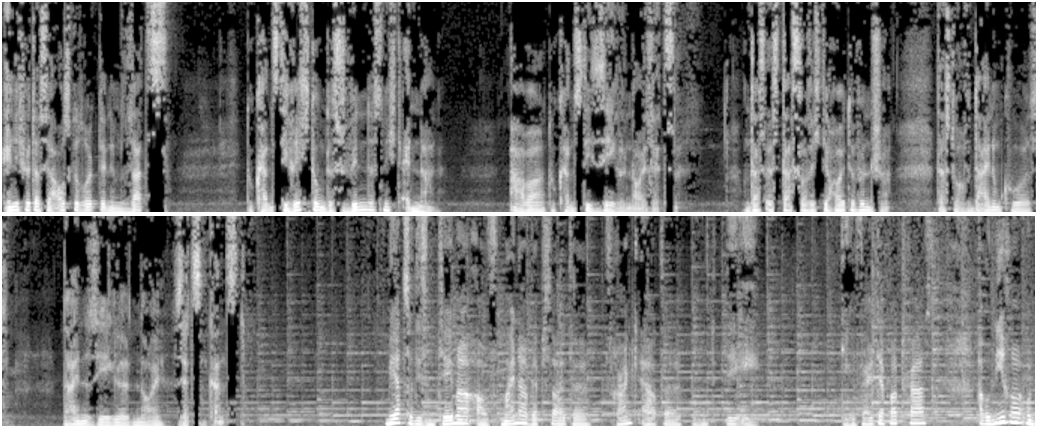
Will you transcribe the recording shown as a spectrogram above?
Ähnlich wird das ja ausgedrückt in dem Satz, du kannst die Richtung des Windes nicht ändern, aber du kannst die Segel neu setzen. Und das ist das, was ich dir heute wünsche, dass du auf deinem Kurs deine Segel neu setzen kannst. Mehr zu diesem Thema auf meiner Webseite frankerte.de. Dir gefällt der Podcast? Abonniere und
